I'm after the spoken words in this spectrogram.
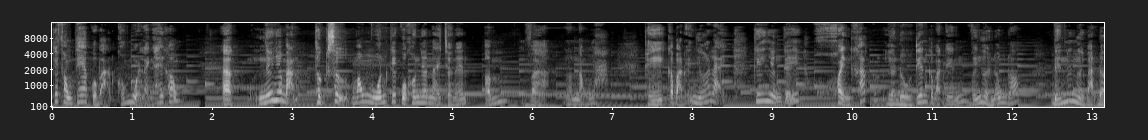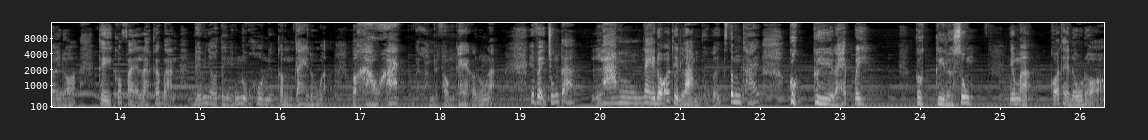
cái phòng the của bạn có nguội lạnh hay không? À, nếu như bạn thực sự mong muốn cái cuộc hôn nhân này trở nên ấm và nó nóng lại thì các bạn hãy nhớ lại cái những cái khoảnh khắc lần đầu tiên các bạn đến với người nông đó, đến với người bạn đời đó, thì có phải là các bạn đến với nhau từ những nụ hôn, những cầm tay đúng không ạ? Và khao khát và làm về phòng the có đúng không ạ? Thế vậy chúng ta làm ngày đó thì làm với tâm thái cực kỳ là happy, cực kỳ là sung. Nhưng mà có thể đâu đó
